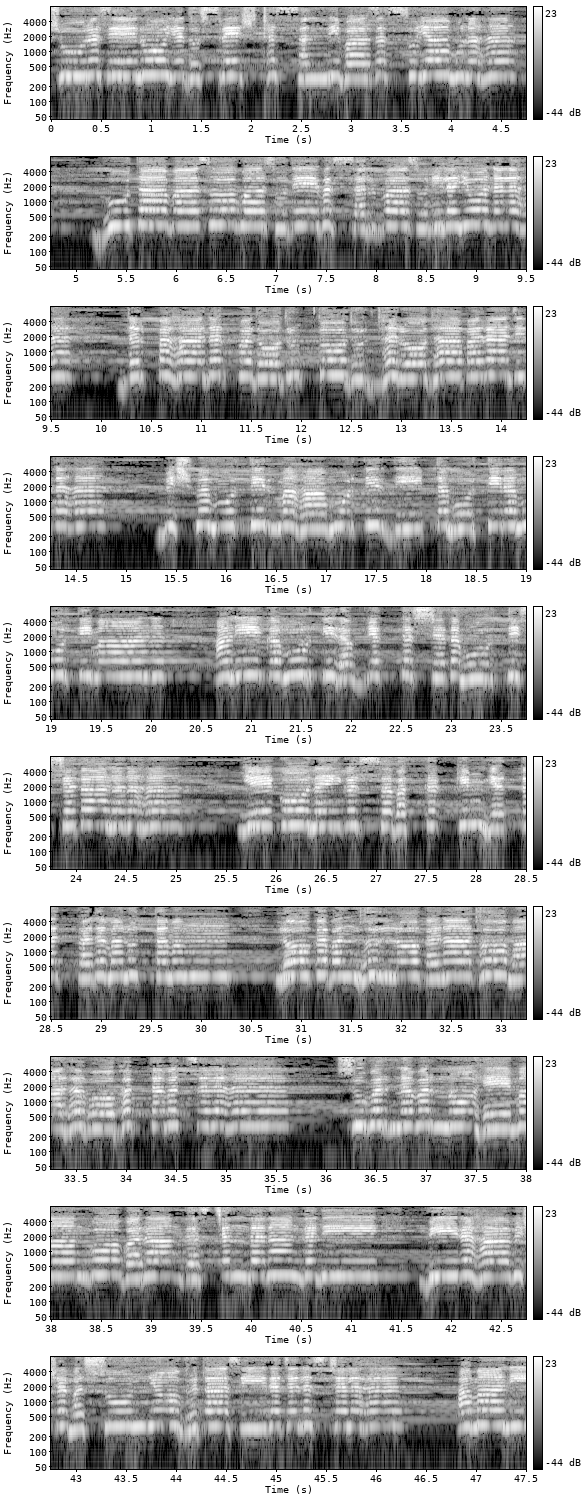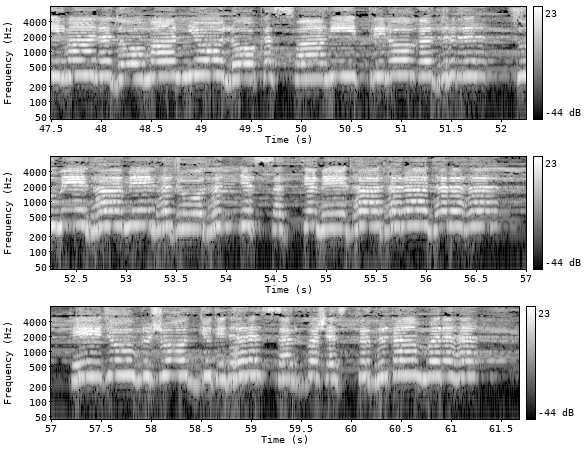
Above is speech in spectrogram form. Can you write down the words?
शूरसेनो यदुश्रेष्ठः सन्निवासः सुयामुनः भूता वासो वासुदेवः सर्वासु निलयो नलः दर्पः दर्पदो दृप्तो दुर्धरोधा पराजितः विश्वमूर्तिर्महामूर्तिर्दीप्तमूर्तिरमूर्तिमान् अनेकमूर्तिरव्यक्तः शतमूर्तिश्चताननः एकोनैकः सबक्कः किम् यत्तत्पदमनुत्तमम् लोकबन्धुर्लोकनाथो माधवो भक्तवत्सलः। सुवर्णवर्णो हेमाङ्गो वराङ्गश्चन्दनाङ्गदी। वीरः विषमः शून्यो घृतासीरचलश्चलः अमानीमानदो मान्यो लोकस्वामी त्रिलोकधृत् सुमेधा मेधजो धन्यः सत्यमेधाधराधरः तेजो वृषोद्युतिधरः सर्वशस्त्रभृताम्बरः।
